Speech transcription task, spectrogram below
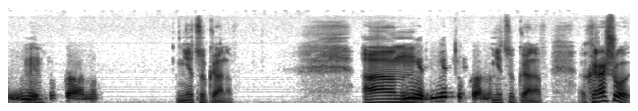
не Цуканов. Не Цуканов. А, нет, не Цуканов. Не Цуканов. Хорошо,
